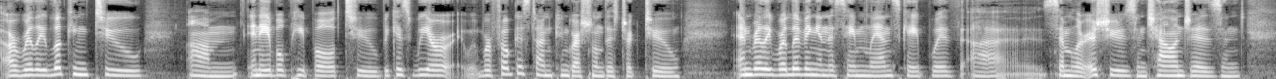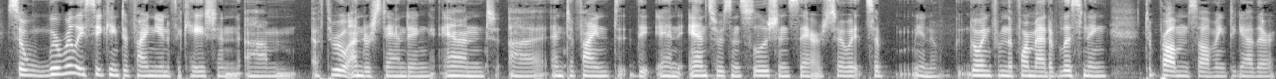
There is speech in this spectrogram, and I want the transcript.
are really looking to um, enable people to because we are we're focused on congressional district two. And really we're living in the same landscape with uh, similar issues and challenges. And so we're really seeking to find unification um, through understanding and uh, and to find the and answers and solutions there. So it's a you know going from the format of listening to problem solving together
